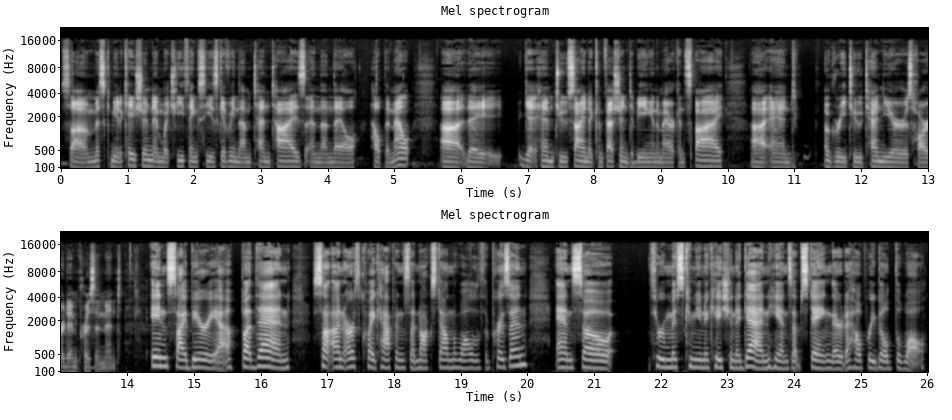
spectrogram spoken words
some miscommunication in which he thinks he's giving them 10 ties and then they'll help him out. Uh, they get him to sign a confession to being an american spy uh, and agree to 10 years hard imprisonment in Siberia, but then so- an earthquake happens that knocks down the wall of the prison, and so through miscommunication again, he ends up staying there to help rebuild the wall.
